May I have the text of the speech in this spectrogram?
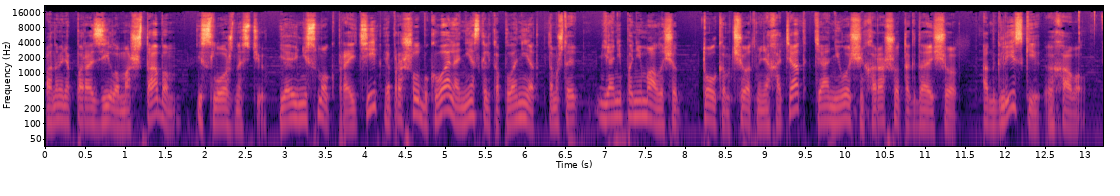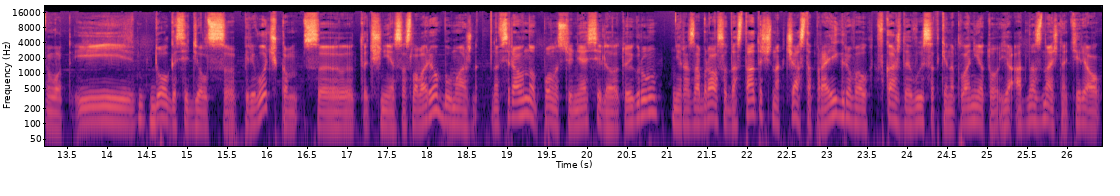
она меня поразила масштабом и сложностью. Я ее не смог пройти, я прошел буквально несколько планет, потому что я не понимал еще толком, что от меня хотят. Я не очень хорошо тогда еще английский хавал, вот, и долго сидел с переводчиком, с, точнее, со словарем бумажным, но все равно полностью не осилил эту игру, не разобрался достаточно, часто проигрывал, в каждой высадке на планету я однозначно терял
